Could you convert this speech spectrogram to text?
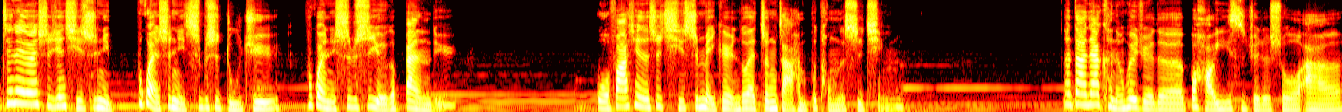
在那段时间，其实你不管是你是不是独居。不管你是不是有一个伴侣，我发现的是，其实每个人都在挣扎很不同的事情。那大家可能会觉得不好意思，觉得说啊，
